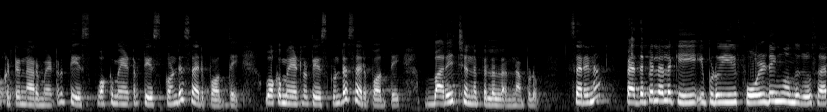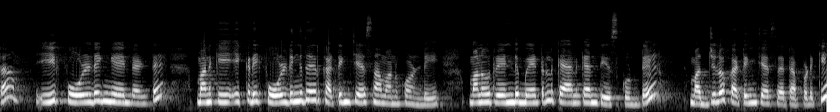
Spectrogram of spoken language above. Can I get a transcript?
ఒకటిన్నర మీటర్ తీసు ఒక మీటర్ తీసుకుంటే సరిపోద్ది. ఒక మీటర్ తీసుకుంటే సరిపోద్ది. మరీ చిన్నపిల్లలు అన్నప్పుడు. సరేనా? పెద్ద పిల్లలకి ఇప్పుడు ఈ ఫోల్డింగ్ ఉంది చూసారా? ఈ ఫోల్డింగ్ ఏంటంటే మనకి ఇక్కడ ఈ ఫోల్డింగ్ దగ్గర కటింగ్ చేసామనుకోండి మనం రెండు మీటర్లు క్యాన్ క్యాన్ తీసుకుంటే మధ్యలో కటింగ్ చేసేటప్పటికి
